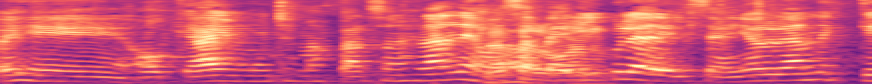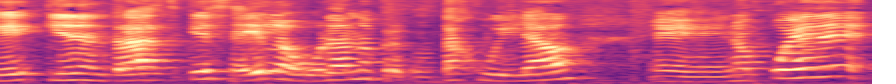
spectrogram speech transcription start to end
eh, o que hay muchas más personas grandes, o esa bueno. película del señor grande que quiere entrar, quiere seguir laburando, pero como está jubilado, eh, no puede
